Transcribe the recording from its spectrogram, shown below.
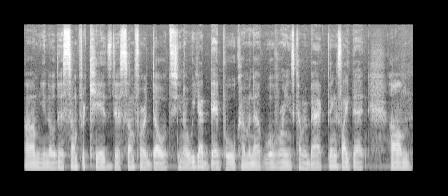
Um, you know, there's some for kids, there's some for adults. You know, we got Deadpool coming up, Wolverine's coming back, things like that. Um,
